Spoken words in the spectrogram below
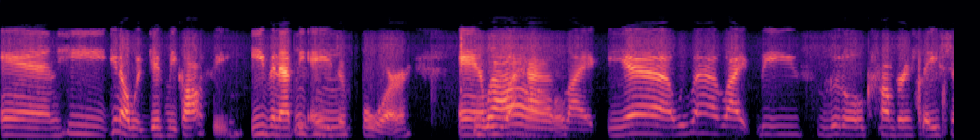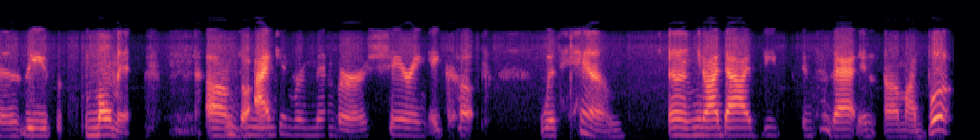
and he, you know, would give me coffee even at the mm-hmm. age of four. And wow. we would have like, yeah, we would have like these little conversations, these moments. Um, mm-hmm. So I mm-hmm. can remember sharing a cup with him and you know I dive deep into that in uh, my book.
